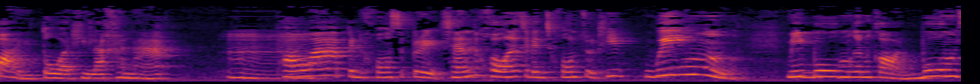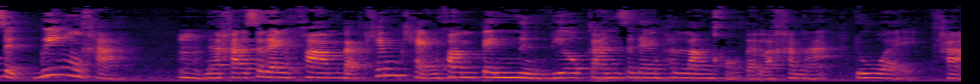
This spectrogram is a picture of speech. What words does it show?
ปล่อยตัวทีละคณะอืมเพราะว่าเป็นโค้งสปิริตฉะนั้นโค้งน่าจะเป็นโค้งจุดที่วิ่ง มีบูมกันก่อน บูมเสร็จวิ่งค่ะอืมนะคะ แสดงความแบบเข้มแข็งความเป็นหนึ่งเดียวกัน แสดงพลังของแต่ละคณะด้วยค่ะ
